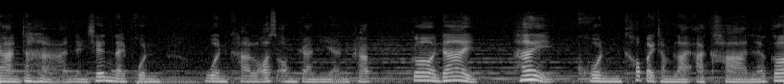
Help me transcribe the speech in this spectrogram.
การทหารอย่างเช่นนายพลวนคาร์ลอสองกาเนียนะครับก็ได้ให้คนเข้าไปทำลายอาคาร แล้วก็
